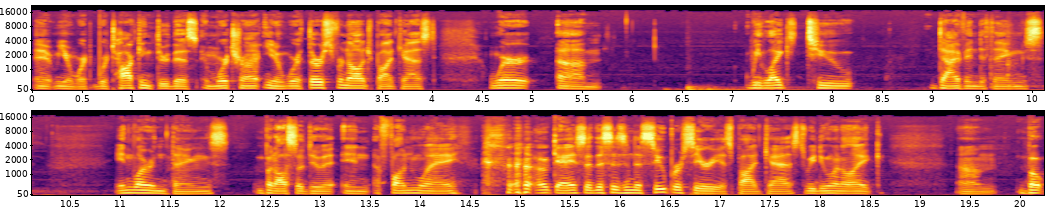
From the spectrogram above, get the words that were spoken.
And you know, we're we're talking through this, and we're trying. You know, we're a thirst for knowledge podcast. We're um, we like to dive into things and learn things, but also do it in a fun way. okay, so this isn't a super serious podcast. We do want to like, um, but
